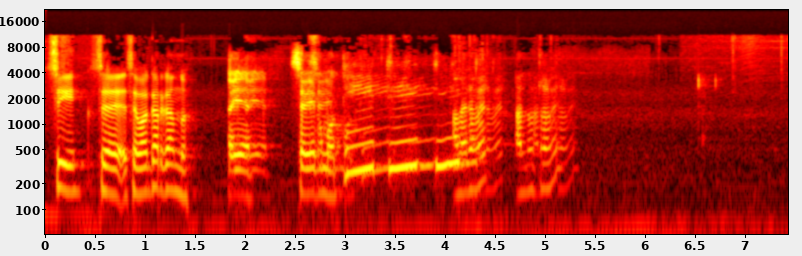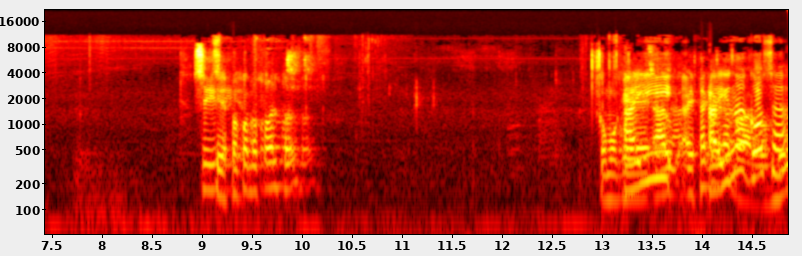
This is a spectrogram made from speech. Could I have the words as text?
Sí, se, se va cargando. Oye, se ve como ti, ti, ti. A ver, a ver, hazlo otra vez. Sí, y después cuando suelto. Como que hay, hay una cosa,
